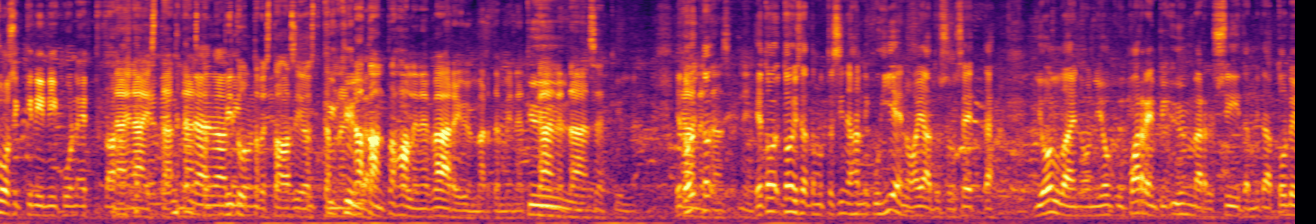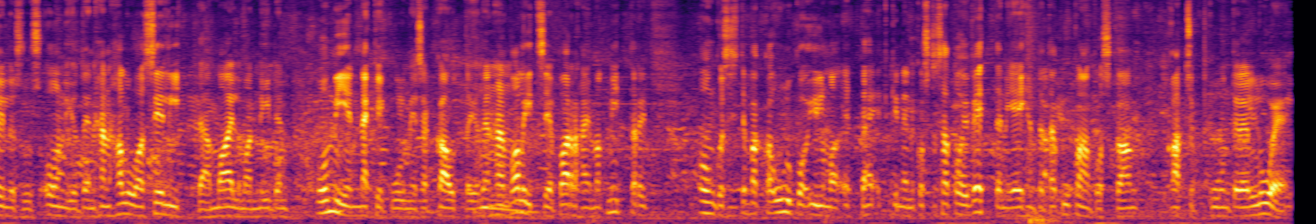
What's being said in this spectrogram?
Suosikkini, niin kuin, että... tämä- Näin, näistä, nä- näistä nä- nä- vituttavista asioista ky- tämmöinen kyllä. datan tahallinen väärinymmärtäminen, että Kyllä, käännetään se. Kyllä. Ja, to, to, se, niin. ja to, toisaalta, mutta siinähän niin kuin hieno ajatus on se, että jollain on joku parempi ymmärrys siitä, mitä todellisuus on, joten hän haluaa selittää maailman niiden omien näkökulmiensa kautta, joten Mm. hän valitsee parhaimmat mittarit. Onko se sitten vaikka ulkoilma, että hetkinen, koska satoi vettä, niin eihän tätä kukaan koskaan katso, kuuntele, lue.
